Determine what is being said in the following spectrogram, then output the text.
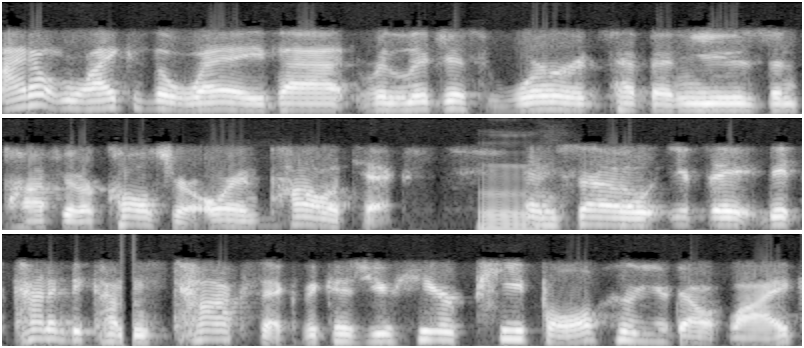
I don't like the way that religious words have been used in popular culture or in politics. Hmm. And so if they, it kind of becomes toxic because you hear people who you don't like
